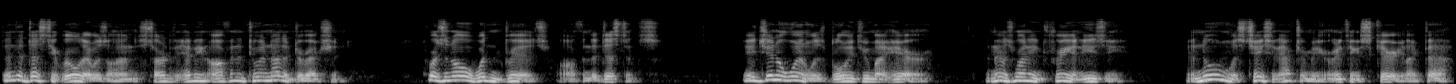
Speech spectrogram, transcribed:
Then the dusty road I was on started heading off into another direction, towards an old wooden bridge off in the distance. A gentle wind was blowing through my hair, and I was running free and easy, and no one was chasing after me or anything scary like that.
